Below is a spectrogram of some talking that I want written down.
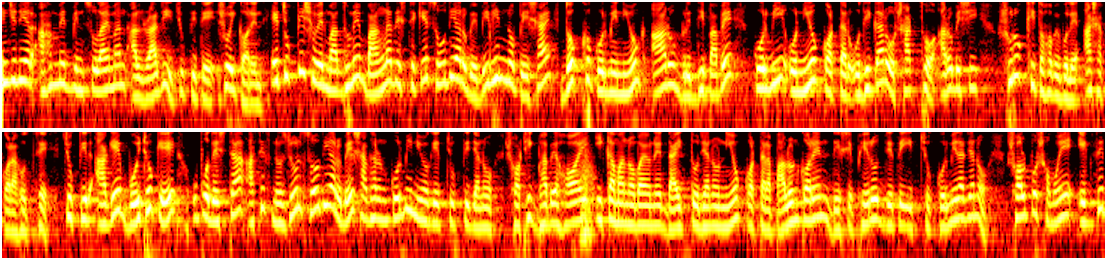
engineer Ahmed bin Sulaiman Al Rajhi চুক্তিতে সই করেন। এ চুক্তি সইয়ের মাধ্যমে বাংলাদেশ থেকে সৌদি আরবে বিভিন্ন পেশায় দক্ষ কর্মী নিয়োগ আরও বৃদ্ধি পাবে। কর্মী ও নিয়োগকর্তার অধিকার ও স্বার্থ আরও বেশি সুরক্ষিত হবে বলে আশা করা হচ্ছে। চুক্তির আগে বৈঠকে উপদেষ্টা আসিফ নজরুল সৌদি আরবে সাধারণ কর্মী নিয়োগের চুক্তি যেন সঠিকভাবে হয় ইকামা নবায়নের দায়িত্ব যেন নিয়োগকর্তারা পালন করেন, দেশে ফেরত যেতে ইচ্ছুক কর্মীরা যেন স্বল্প সময়ে এক্সিট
